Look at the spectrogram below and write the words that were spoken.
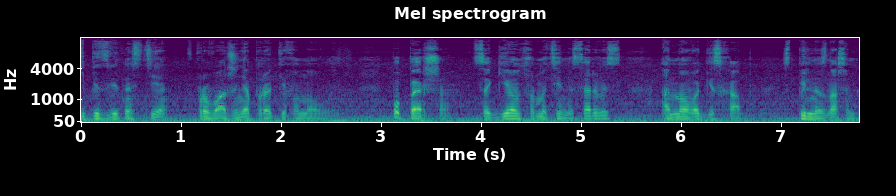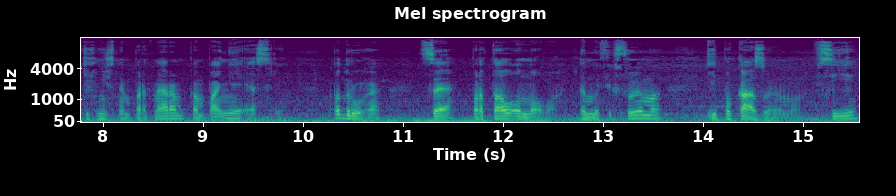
і підзвітності впровадження проєктів оновлень. По-перше, це геоінформаційний сервіс Anova GizHub спільно з нашим технічним партнером компанією Esri. По-друге, це портал Онова, де ми фіксуємо і показуємо всі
